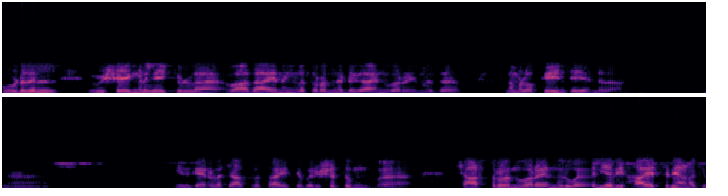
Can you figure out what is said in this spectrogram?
കൂടുതൽ വിഷയങ്ങളിലേക്കുള്ള വാതായനങ്ങൾ തുറന്നിടുക എന്ന് പറയുന്നത് നമ്മളൊക്കെയും ചെയ്യേണ്ടതാണ്. ഇത് കേരള ശാസ്ത്ര സാഹിത്യ പരിഷത്തും ശാസ്ത്രം എന്ന് പറയുന്ന ഒരു വലിയ വിഹായത്തിനെയാണ് അഭി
